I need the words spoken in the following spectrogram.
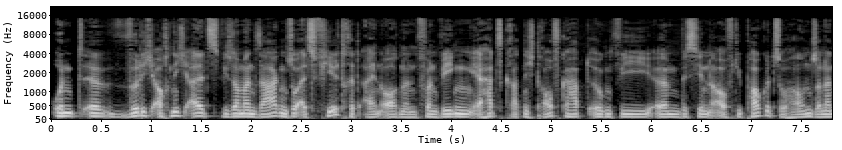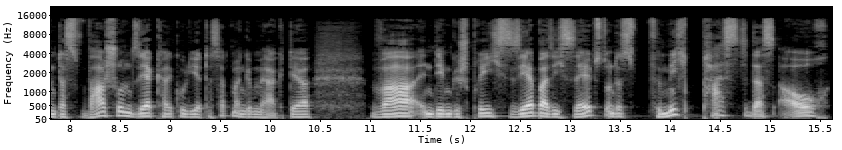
und äh, würde ich auch nicht als, wie soll man sagen, so als Fehltritt einordnen. Von wegen, er hat es gerade nicht drauf gehabt, irgendwie äh, ein bisschen auf die Pauke zu hauen, sondern das war schon sehr kalkuliert. Das hat man gemerkt. Der war in dem Gespräch sehr bei sich selbst und es für mich passte das auch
